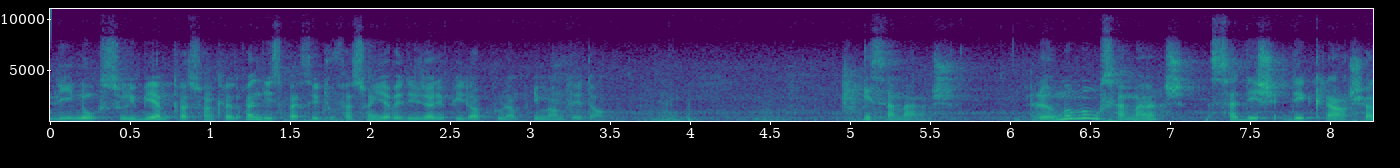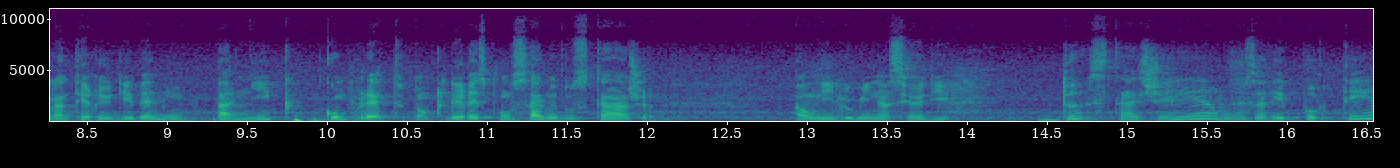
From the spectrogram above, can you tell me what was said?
Linux sur l'IBM 390 parce que de toute façon, il y avait déjà les pilotes pour l'imprimante dedans. Et ça marche. Au moment où ça marche, ça déclenche à l'intérieur d'IBM une panique complète. Donc, les responsables du stage ont une illumination et disent deux stagiaires, vous avez porté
